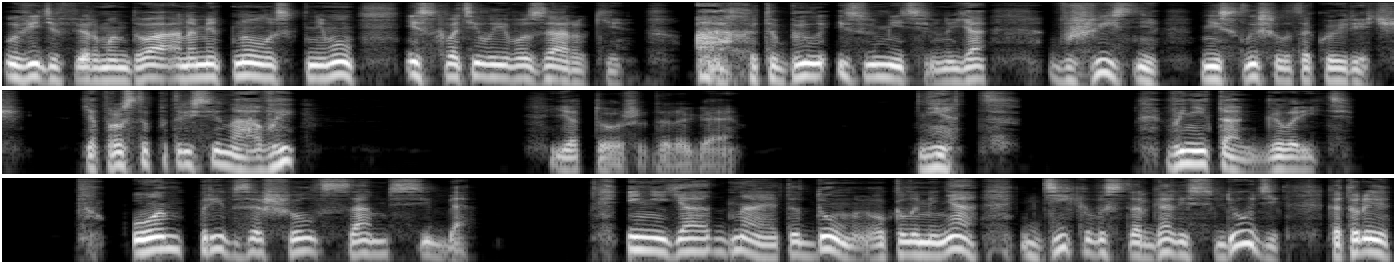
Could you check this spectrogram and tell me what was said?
Увидев Вермандуа, она метнулась к нему и схватила его за руки. Ах, это было изумительно! Я в жизни не слышала такой речи. Я просто потрясена. А вы? Я тоже, дорогая. Нет. Вы не так говорите. Он превзошел сам себя. И не я одна это думаю. Около меня дико восторгались люди, которые,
